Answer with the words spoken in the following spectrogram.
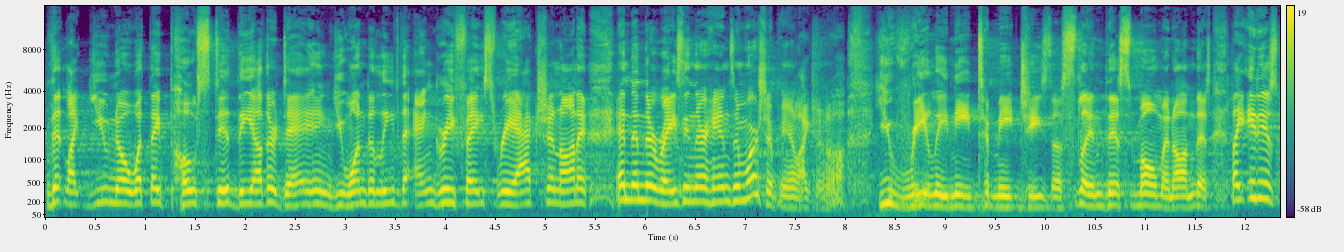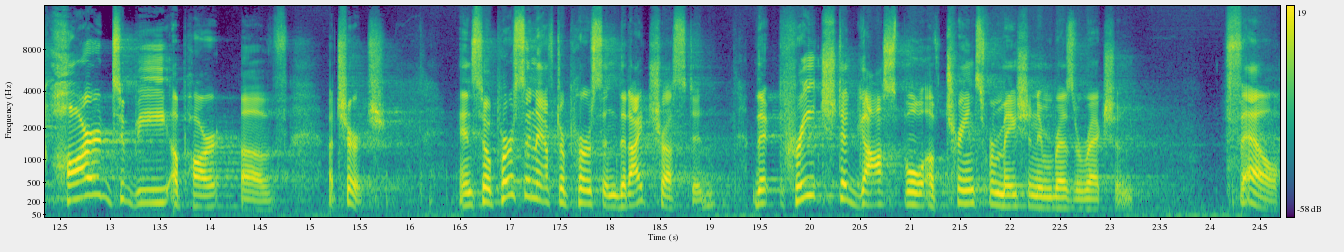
that, like, you know what they posted the other day and you wanted to leave the angry face reaction on it. And then they're raising their hands in worship. And you're like, you really need to meet Jesus in this moment on this. Like, it is hard to be a part of a church. And so, person after person that I trusted that preached a gospel of transformation and resurrection fell,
